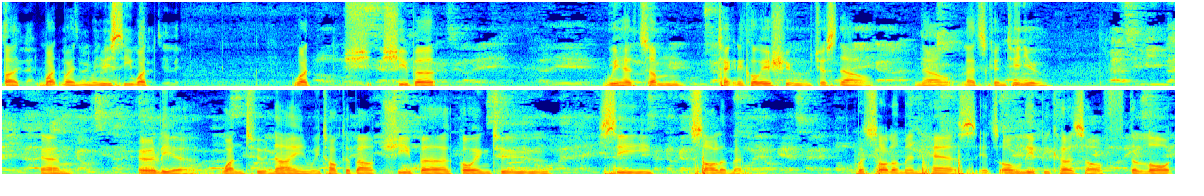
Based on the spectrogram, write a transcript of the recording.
But what when, when we see what what Sheba, we had some technical issue just now. Now let's continue. um, earlier, 1 to 9, we talked about Sheba going to see Solomon. What Solomon has, it's only because of the Lord.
